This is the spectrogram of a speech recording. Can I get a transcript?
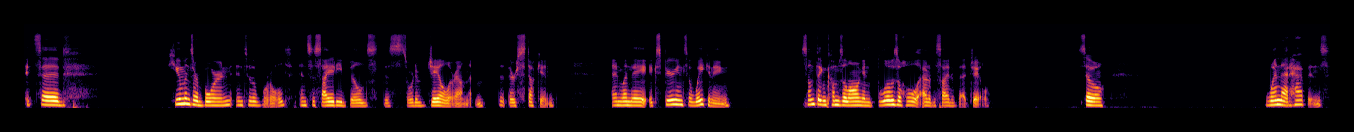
it said humans are born into the world and society builds this sort of jail around them that they're stuck in. And when they experience awakening, something comes along and blows a hole out of the side of that jail. So when that happens,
